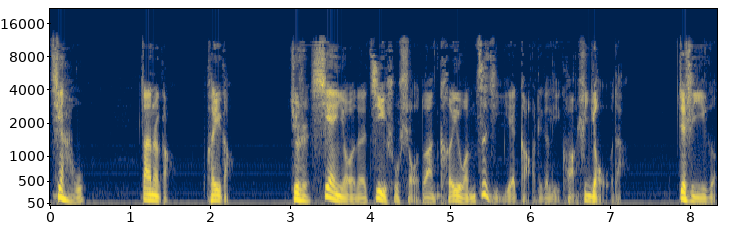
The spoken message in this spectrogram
青海湖，在那儿搞，可以搞。就是现有的技术手段可以，我们自己也搞这个锂矿是有的，这是一个。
